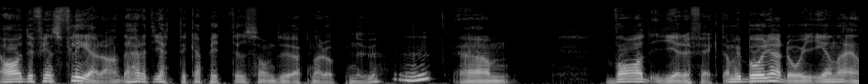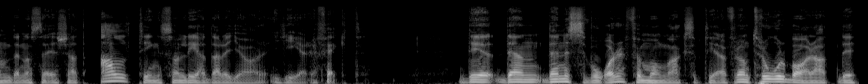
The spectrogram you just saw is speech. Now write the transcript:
ja, det finns flera. Det här är ett jättekapitel som du öppnar upp nu. Mm. Um, vad ger effekt? Om vi börjar då i ena änden och säger så att allting som ledare gör ger effekt. Det, den, den är svår för många att acceptera för de tror bara att det,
